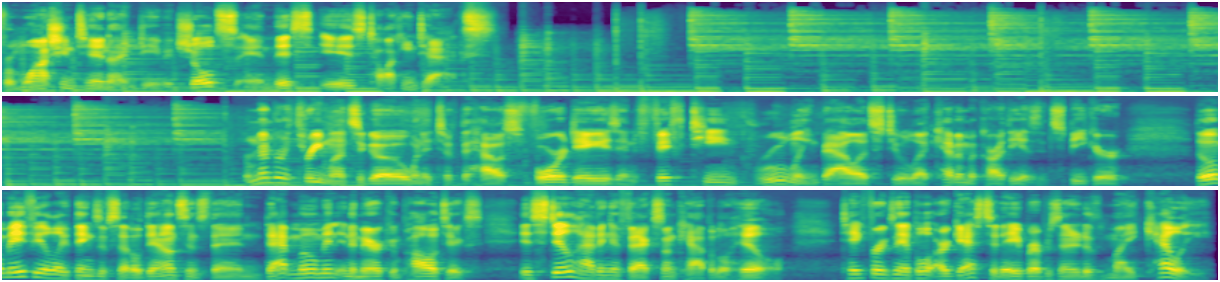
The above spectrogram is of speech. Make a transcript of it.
From Washington, I'm David Schultz, and this is Talking Tax. Remember three months ago when it took the House four days and 15 grueling ballots to elect Kevin McCarthy as its Speaker? Though it may feel like things have settled down since then, that moment in American politics is still having effects on Capitol Hill. Take, for example, our guest today, Representative Mike Kelly.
